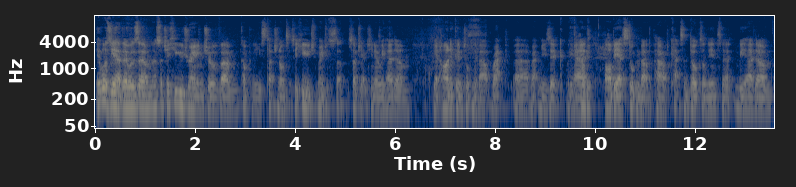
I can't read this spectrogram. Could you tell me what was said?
It was, yeah. There was, um, there was such a huge range of um, companies touching on such a huge range of su- subjects. You know, we had um, we had Heineken talking about rap uh, rap music. We had RBS talking about the power of cats and dogs on the internet. We had um,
